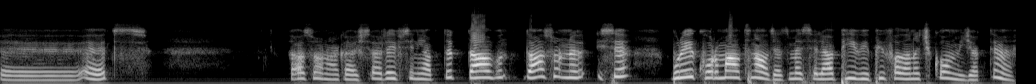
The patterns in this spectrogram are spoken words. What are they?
Ee, evet. Daha sonra arkadaşlar hepsini yaptık. Daha daha sonra ise burayı koruma altına alacağız. Mesela PvP falan açık olmayacak değil mi?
